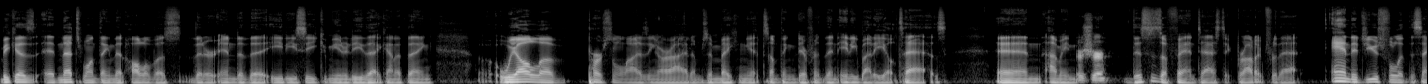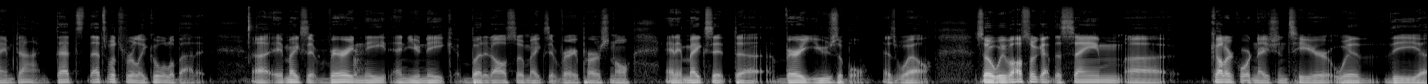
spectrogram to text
because, and that's one thing that all of us that are into the EDC community, that kind of thing, we all love personalizing our items and making it something different than anybody else has. And I mean, for sure this is a fantastic product for that, and it's useful at the same time. That's that's what's really cool about it. Uh, it makes it very neat and unique, but it also makes it very personal, and it makes it uh, very usable as well. So we've also got the same uh, color coordinations here with the uh,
